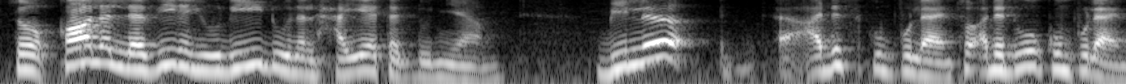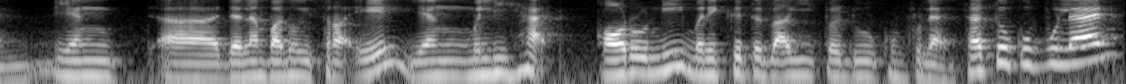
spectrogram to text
So qala allazina yuriduna alhayata ad-dunya bila uh, ada sekumpulan so ada dua kumpulan yang uh, dalam Banu Israel yang melihat Qarun ni mereka terbagi kepada dua kumpulan. Satu kumpulan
